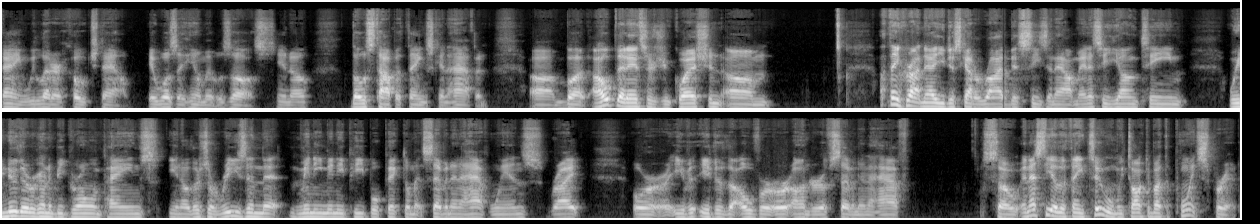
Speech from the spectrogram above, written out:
dang, we let our coach down. It wasn't him; it was us. You know, those type of things can happen. Um, but I hope that answers your question. Um, I think right now you just got to ride this season out, man. It's a young team. We knew there were going to be growing pains. You know, there's a reason that many, many people picked them at seven and a half wins, right? Or either either the over or under of seven and a half. So, and that's the other thing too. When we talked about the point spread,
